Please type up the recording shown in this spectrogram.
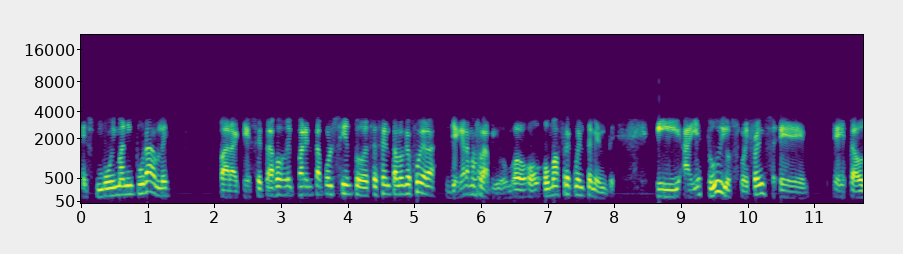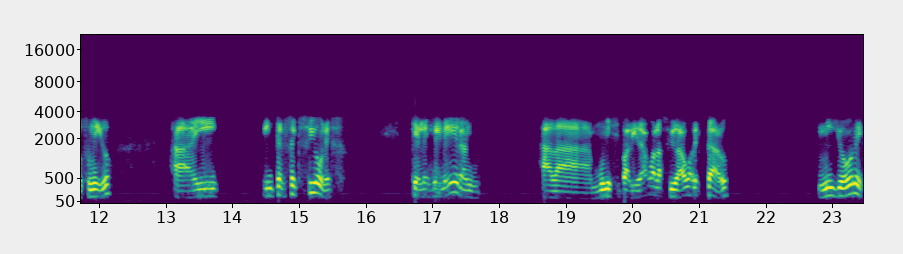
es muy manipulable para que ese tajo del 40% de 60 lo que fuera llegara más rápido o, más frecuentemente. Y hay estudios, my friends, eh, en Estados Unidos hay intersecciones que le generan a la municipalidad o a la ciudad o al estado millones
